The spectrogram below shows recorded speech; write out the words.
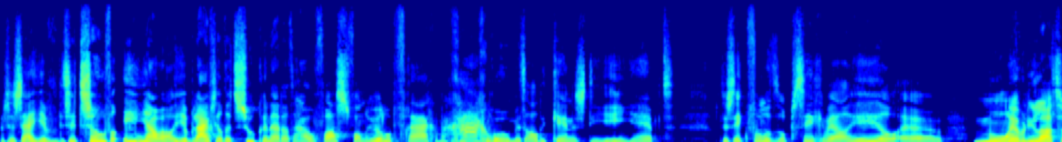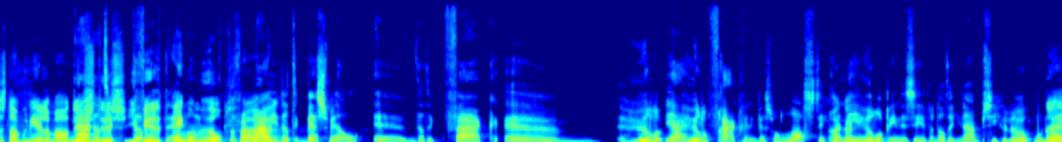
ze zei: Je zit zoveel in jou al. Je blijft altijd zoeken naar dat houvast van hulp vragen. Maar ga gewoon met al die kennis die je in je hebt. Dus ik vond het op zich wel heel mooi. Ja, maar die laatste snap ik niet helemaal. Dus, Nou, dus ik- je dat- vindt het eng om hulp te vragen? Nou, dat ik best wel, ehm, dat ik vaak ehm, hulp, ja, hulp vragen vind ik best wel lastig. Maar niet hulp in de zin van dat ik naar een psycholoog moet. Nee, maar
